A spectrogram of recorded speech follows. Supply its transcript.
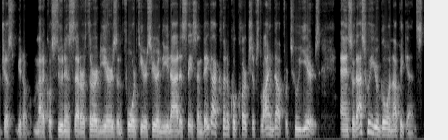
just you know medical students that are third years and fourth years here in the United States, and they got clinical clerkships lined up for two years. And so that's who you're going up against.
